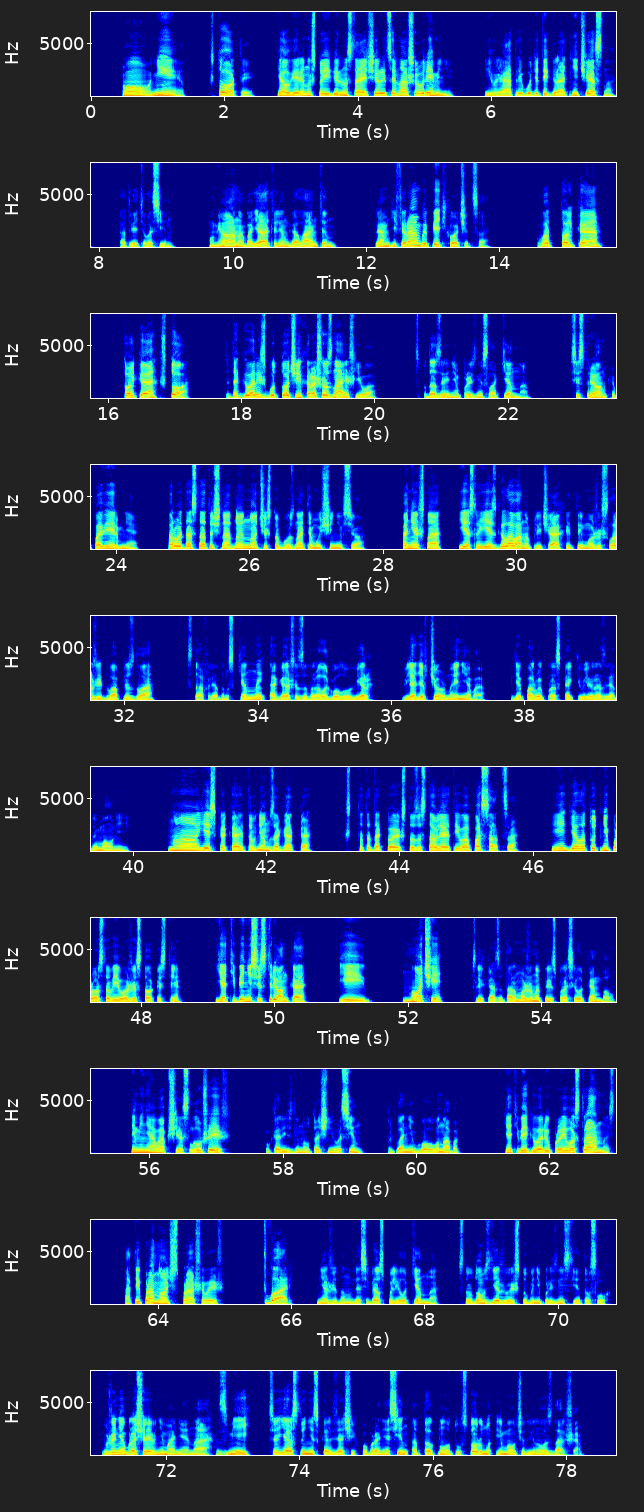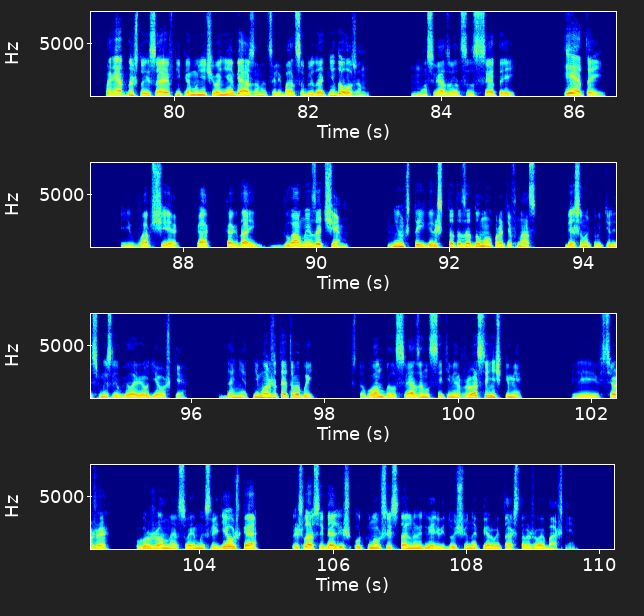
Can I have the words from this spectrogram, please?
«О, нет! Что ты! Я уверена, что Игорь — настоящий рыцарь нашего времени и вряд ли будет играть нечестно», — ответила Син. «Умен, обаятелен, галантен. Прям дифирамбы петь хочется. Вот только... Только что? Ты так говоришь, будто очень хорошо знаешь его», — с подозрением произнесла Кенна. «Сестренка, поверь мне, порой достаточно одной ночи, чтобы узнать о мужчине все. Конечно, если есть голова на плечах, и ты можешь сложить два плюс два». Став рядом с Кенной, Агаши задрала голову вверх, глядя в черное небо, где порой проскакивали разряды молний. «Но есть какая-то в нем загадка. Что-то такое, что заставляет его опасаться. И дело тут не просто в его жестокости. Я тебе не сестренка. И... ночи?» Слегка заторможенно переспросила Кэмпбелл. «Ты меня вообще слушаешь?» — укоризненно уточнила Син, наклонив голову на бок. «Я тебе говорю про его странность, а ты про ночь спрашиваешь. Тварь!» — неожиданно для себя вспылила Кенна, с трудом сдерживаясь, чтобы не произнести это вслух. Уже не обращая внимания на змей, все явственнее скользящих по броне Син оттолкнула ту в сторону и молча двинулась дальше. Понятно, что Исаев никому ничего не обязан и целебат соблюдать не должен. Но связываться с этой... этой и вообще, как, когда и, главное, зачем? Неужто Игорь что-то задумал против нас? Бешено крутились мысли в голове у девушки. Да нет, не может этого быть. Чтобы он был связан с этими родственничками? Или все же, погруженная в свои мысли девушка, пришла в себя лишь уткнувшись в стальную дверь, ведущую на первый этаж сторожевой башни.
